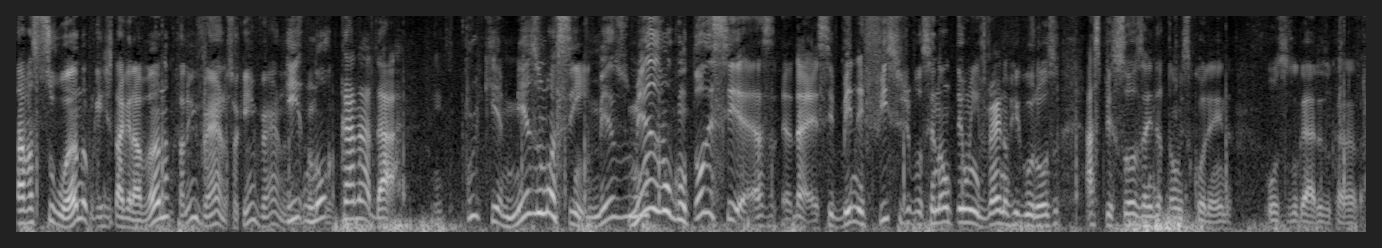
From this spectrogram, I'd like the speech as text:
tava suando porque a gente tá gravando. Tá no inverno, só que é inverno. E no Canadá. Porque mesmo assim, Mesmo- mesmo com todo esse, né, esse benefício de você não ter um inverno rigoroso, as pessoas ainda estão escolhendo outros lugares do Canadá.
